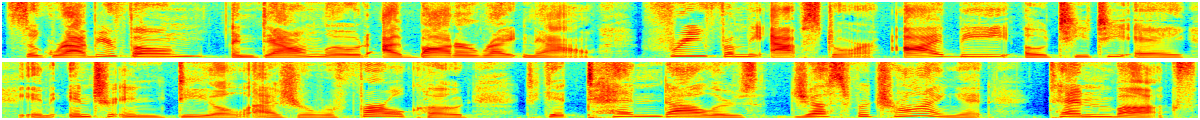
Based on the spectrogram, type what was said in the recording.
So grab your phone and download Ibotta right now, free from the App Store, I B O T T A, and enter in deal as your referral code to get $10 just for trying it. 10 bucks.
